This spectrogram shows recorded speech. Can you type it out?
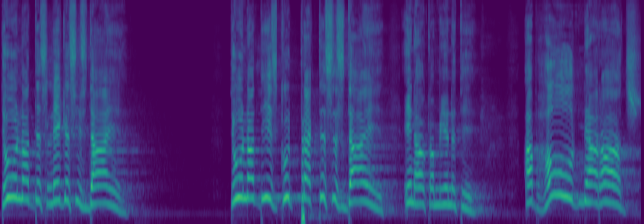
Do not these legacies die. Do not these good practices die in our community. Uphold Mi'raj.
